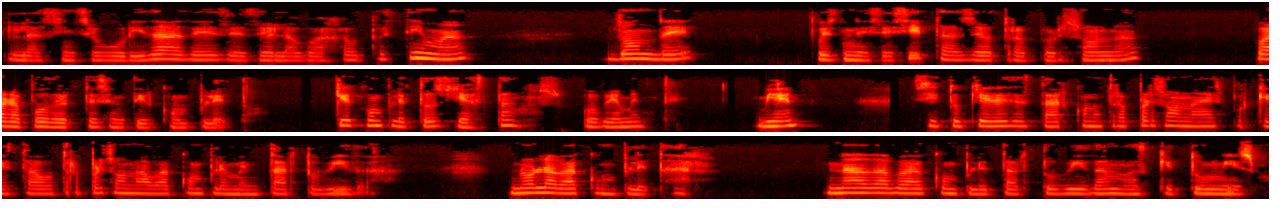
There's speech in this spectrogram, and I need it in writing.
las inseguridades, desde la baja autoestima, donde pues necesitas de otra persona para poderte sentir completo. Que completos ya estamos, obviamente. Bien, si tú quieres estar con otra persona es porque esta otra persona va a complementar tu vida, no la va a completar. Nada va a completar tu vida más que tú mismo.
